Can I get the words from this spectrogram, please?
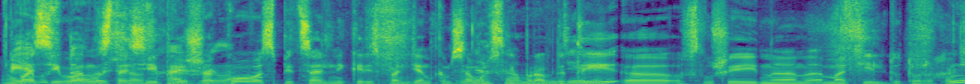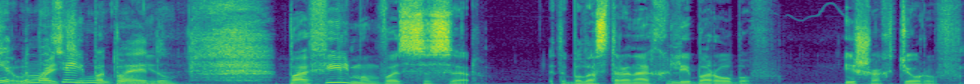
Спасибо. Анастасия Плешакова, специальный корреспондент «Комсомольской правды». Деле. Ты, э, слушай, на, на Матильду тоже хотела Нет, на пойти. Матильду потом не пойду. Не... По фильмам в СССР это была страна хлеборобов и шахтеров.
